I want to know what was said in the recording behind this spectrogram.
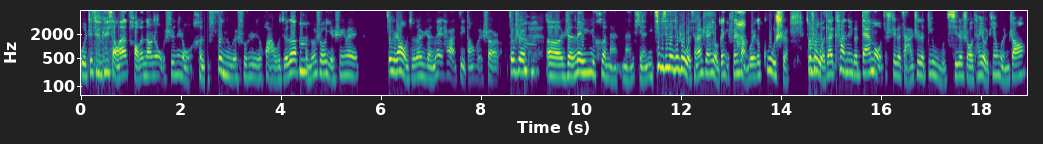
我之前跟小万讨论当中，我是那种很愤怒的说出这句话。我觉得很多时候也是因为。就是让我觉得人类他把自己当回事儿了，就是呃，人类欲壑难难填。你记不记得，就是我前段时间有跟你分享过一个故事，就是我在看那个 demo，就是这个杂志的第五期的时候，它有一篇文章，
